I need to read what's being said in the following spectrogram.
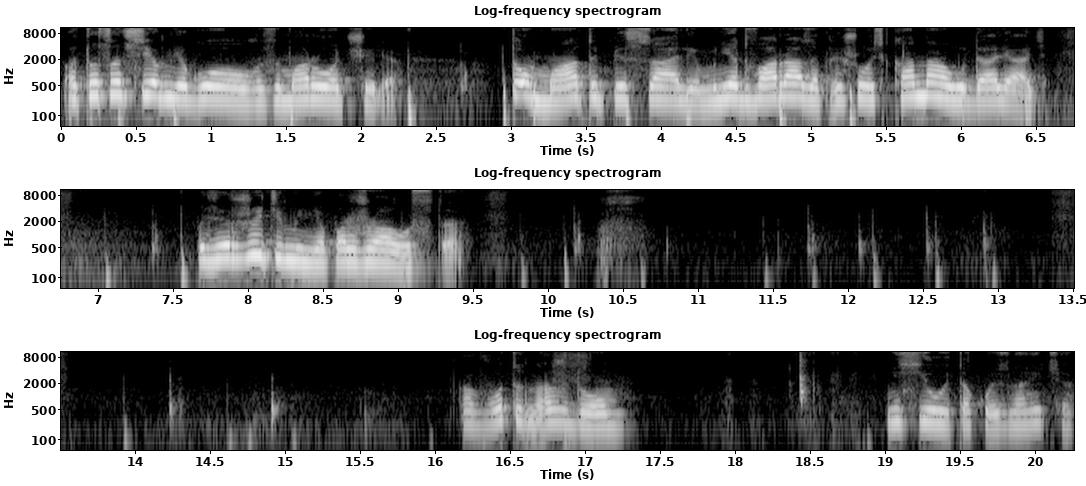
А то совсем мне голову заморочили. То маты писали. Мне два раза пришлось канал удалять. Поддержите меня, пожалуйста. А вот и наш дом. Нехилый такой, знаете.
